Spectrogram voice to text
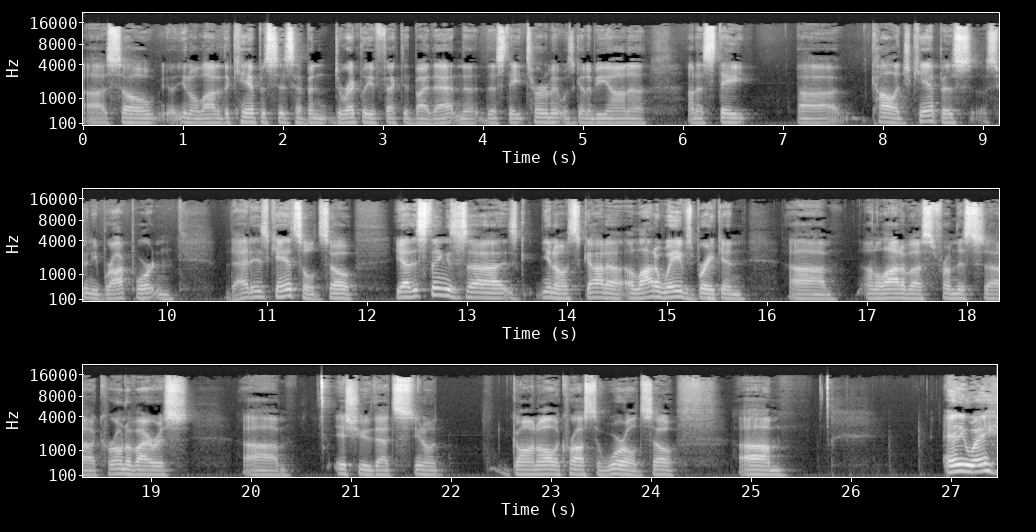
Uh, so you know, a lot of the campuses have been directly affected by that, and the, the state tournament was going to be on a on a state uh, college campus, SUNY Brockport, and that is canceled. So, yeah, this thing is, uh, is you know, it's got a, a lot of waves breaking uh, on a lot of us from this uh, coronavirus um, issue that's, you know, gone all across the world. So, um, anyway,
